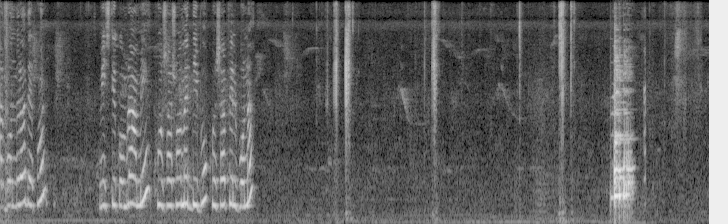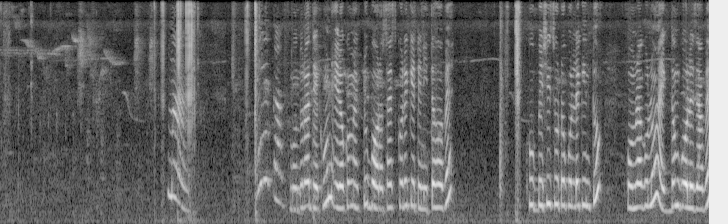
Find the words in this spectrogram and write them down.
আর বন্ধুরা দেখুন মিষ্টি কুমড়া আমি খোসা সমেত দিব খোসা ফেলব না। বন্ধুরা দেখুন এরকম একটু বড় সাইজ করে কেটে নিতে হবে। খুব বেশি ছোট করলে কিন্তু কুমড়াগুলো একদম গলে যাবে।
